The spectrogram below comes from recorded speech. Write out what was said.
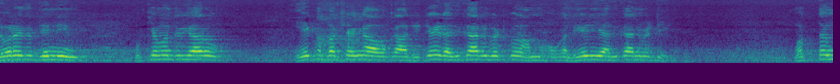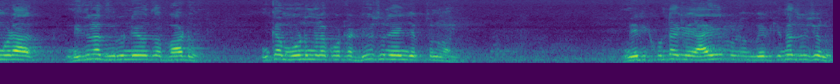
ఎవరైతే దీన్ని ముఖ్యమంత్రి గారు ఏకపక్షంగా ఒక రిటైర్డ్ అధికారిని పెట్టుకుని ఒక లేడీ అధికారిని పెట్టి మొత్తం కూడా నిధుల దుర్వినియోగంతో పాటు ఇంకా మూడు వందల కోట్ల డ్యూస్ ఉన్నాయని చెప్తున్న వాళ్ళు మీరు కుంట ఐదు మీరు కింద చూసిండ్రు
